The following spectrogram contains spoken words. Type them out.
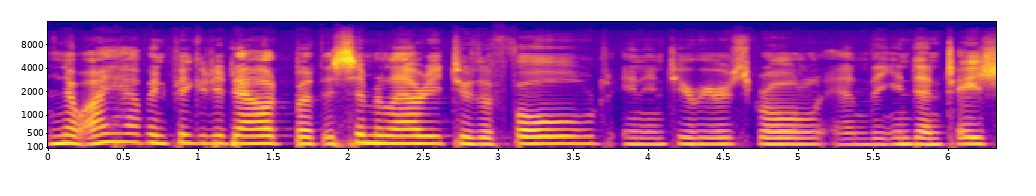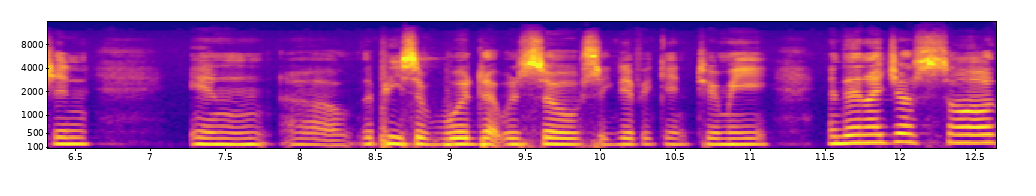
no, I haven't figured it out, but the similarity to the fold in interior scroll and the indentation in uh, the piece of wood that was so significant to me. And then I just saw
